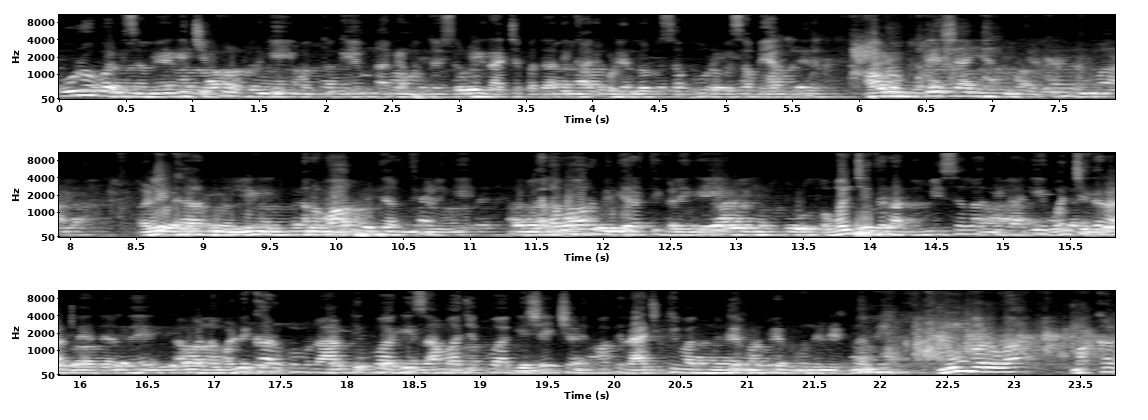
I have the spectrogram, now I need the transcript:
ಪೂರ್ವಭಾವಿ ಸಭೆಯಾಗಿ ಚಿಕ್ಕಮಗಳೂರಿಗೆ ಇವತ್ತು ಕೆ ಎಂ ನಾರಾಯಣ ಉದ್ದೇಶದಲ್ಲಿ ರಾಜ್ಯ ಪದಾಧಿಕಾರಿಗಳು ಎಲ್ಲರೂ ಸಹ ಪೂರ್ವಭಾವಿ ಸಭೆಯಾಗಿ ಬಂದಿದ್ದಾರೆ. ಅವರ ಉದ್ದೇಶ ಏನು ಅಂತ ಹೇಳಿದ್ರೆ ನಮ್ಮ ಹಳ್ಳಿಕಾರರಲ್ಲಿ ಹಲವಾರು ವಿದ್ಯಾರ್ಥಿಗಳಿಗೆ ಹಲವಾರು ವಿದ್ಯಾರ್ಥಿಗಳಿಗೆ ವಂಚಿತರ ಮೀಸಲಾತಿಗಾಗಿ ವಂಚಿತರಾಗ್ತಾ ಇದ್ದಾರೆ ನಾವು ನಮ್ಮ ಹಳ್ಳಿಕಾರ ಕುಟುಂಬರು ಆರ್ಥಿಕವಾಗಿ, ಸಾಮಾಜಿಕವಾಗಿ, ಶೈಕ್ಷಣಿಕವಾಗಿ, ರಾಜಕೀಯವಾಗಿ ಮುಂದೆ ಬರಬೇಕು ಅನ್ನೋ ನಿಟ್ಟಿನಲ್ಲಿ ಮುಂಬರುವ ಮಕ್ಕಳ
